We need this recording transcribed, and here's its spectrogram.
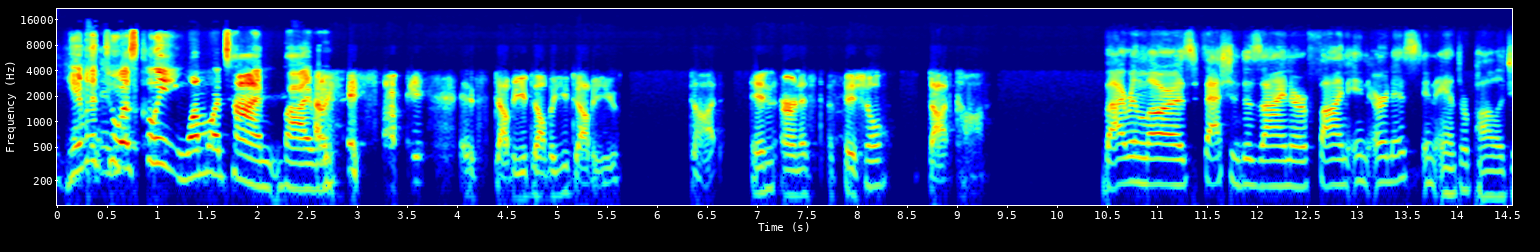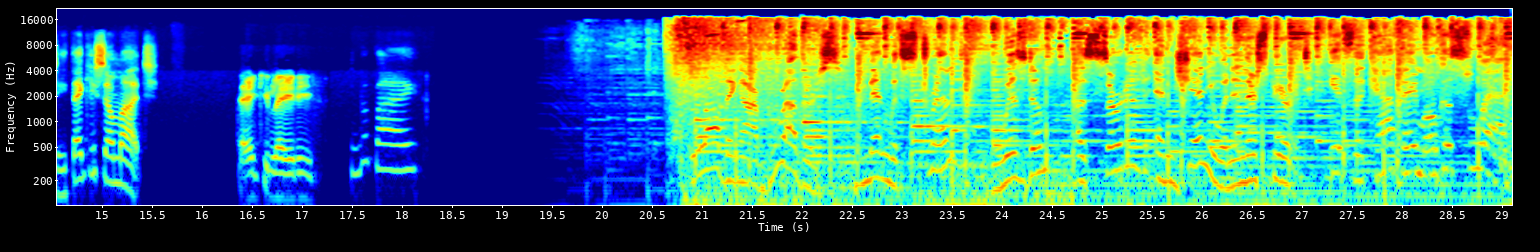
Give it to us clean one more time, Byron. Okay, sorry. It's www.inearnestofficial.com. Byron Lars, fashion designer, fine in earnest in Anthropologie. Thank you so much. Thank you, ladies. Bye bye. Loving our brothers, men with strength, wisdom, assertive, and genuine in their spirit. It's the Cafe Mocha Swag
